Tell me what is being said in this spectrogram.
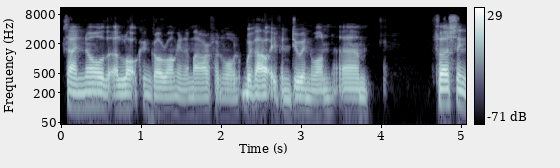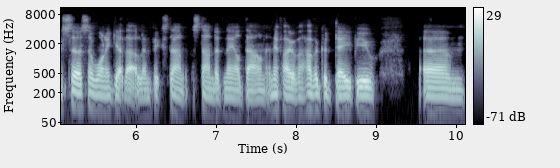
because I know that a lot can go wrong in a marathon without even doing one. Um, first things first, I want to get that Olympic stand, standard nailed down. And if I have a good debut, um,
